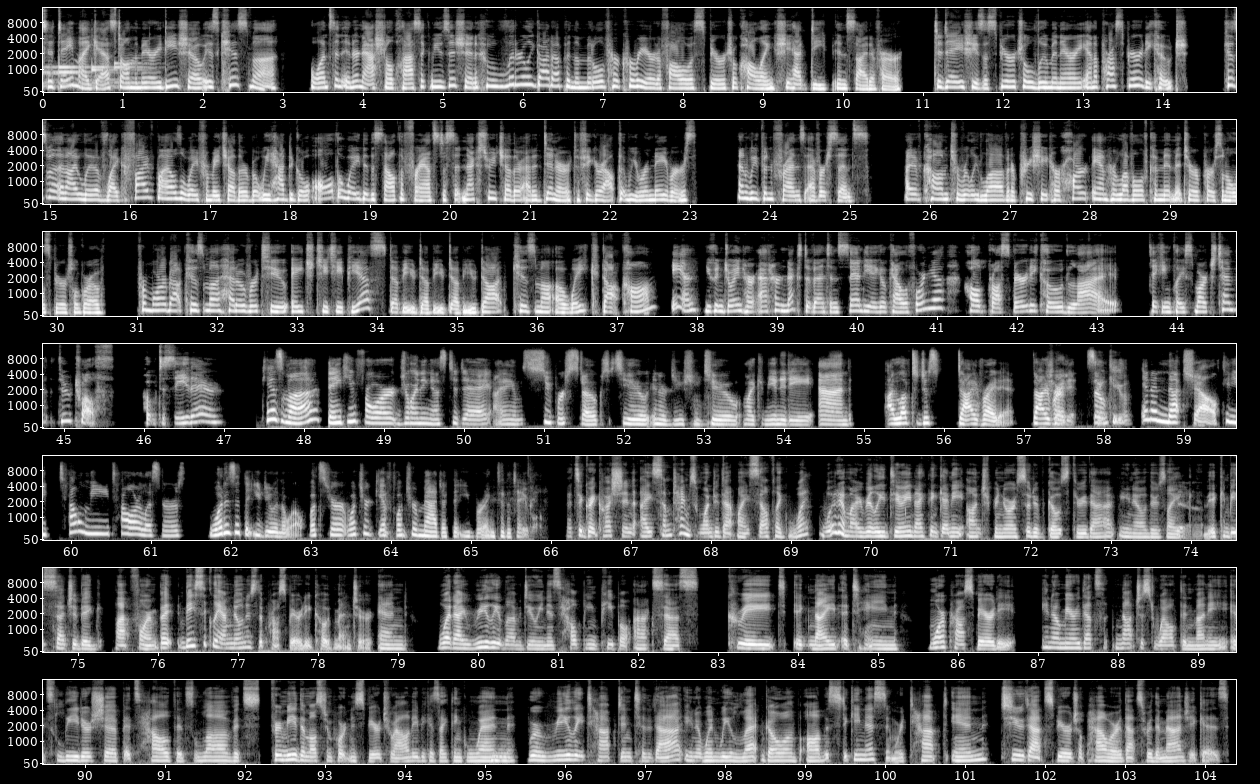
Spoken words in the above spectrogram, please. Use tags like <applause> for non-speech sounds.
Today, my guest on The Mary Dee Show is Kisma once an international classic musician who literally got up in the middle of her career to follow a spiritual calling she had deep inside of her. Today, she's a spiritual luminary and a prosperity coach. Kisma and I live like five miles away from each other, but we had to go all the way to the south of France to sit next to each other at a dinner to figure out that we were neighbors. And we've been friends ever since. I have come to really love and appreciate her heart and her level of commitment to her personal and spiritual growth. For more about Kisma, head over to https www.kismaawake.com and you can join her at her next event in San Diego, California called Prosperity Code Live, taking place March 10th through 12th. Hope to see you there. Kisma, thank you for joining us today. I am super stoked to introduce you to mm-hmm. my community and I love to just dive right in dive sure. right in. So, Thank you. in a nutshell, can you tell me, tell our listeners, what is it that you do in the world? What's your what's your gift? What's your magic that you bring to the table? That's a great question. I sometimes wonder that myself, like what what am I really doing? I think any entrepreneur sort of goes through that. You know, there's like yeah. it can be such a big platform. But basically I'm known as the prosperity code mentor. And what I really love doing is helping people access, create, ignite, attain more prosperity you know, Mary, that's not just wealth and money. It's leadership, it's health, it's love. It's for me, the most important is spirituality because I think when mm. we're really tapped into that, you know, when we let go of all the stickiness and we're tapped in to that spiritual power, that's where the magic is.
